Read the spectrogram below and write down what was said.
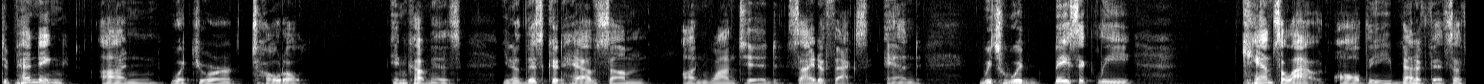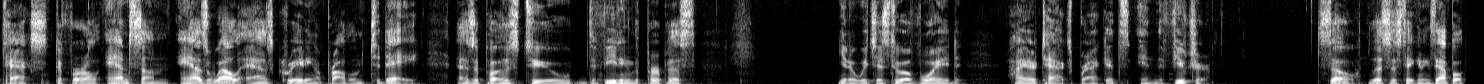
Depending on what your total income is, you know, this could have some unwanted side effects and which would basically cancel out all the benefits of tax deferral and some, as well as creating a problem today, as opposed to defeating the purpose, you know, which is to avoid higher tax brackets in the future. So let's just take an example.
